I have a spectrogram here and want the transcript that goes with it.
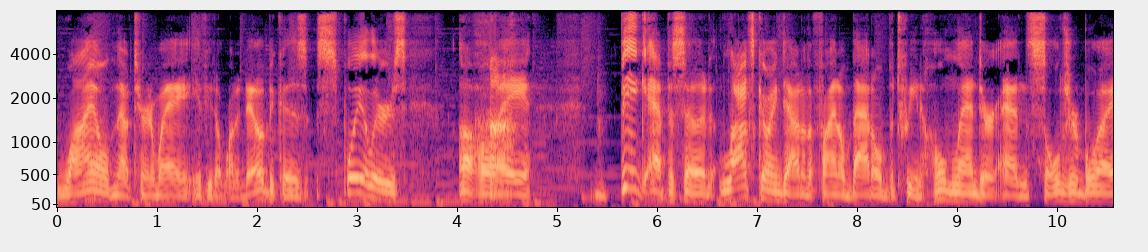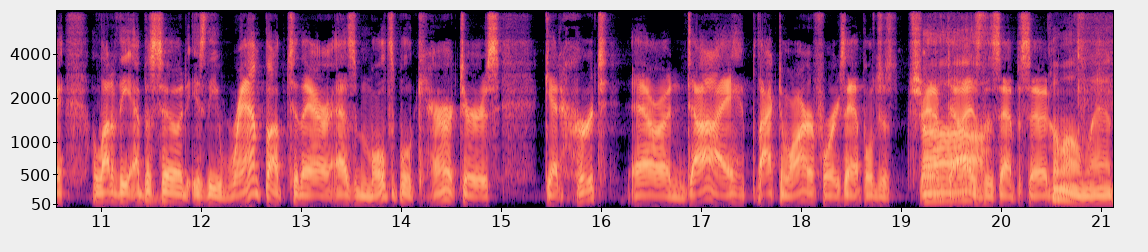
Wild. Now turn away if you don't want to know because spoilers ahoy. Big episode, lots going down in the final battle between Homelander and Soldier Boy. A lot of the episode is the ramp up to there as multiple characters get hurt uh, and die. Black Noir, for example, just straight up Oh, ah, dies this episode. Come on, man.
